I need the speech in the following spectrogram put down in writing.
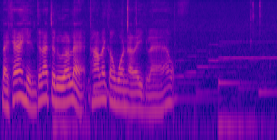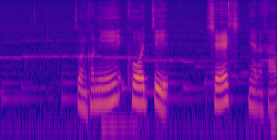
แต่แค่เห็นก็น่าจะรู้แล้วแหละข้าไม่กังวลอะไรอีกแล้ว ส่วนคนนี้โคจิเชคเนี่ยนะครับ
